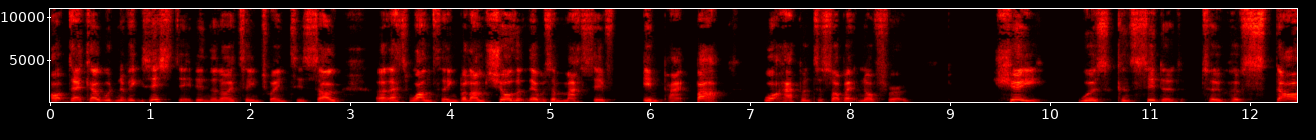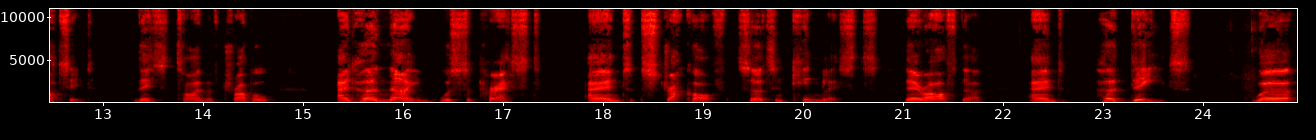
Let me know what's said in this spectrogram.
Art Deco wouldn't have existed in the 1920s. So uh, that's one thing. But I'm sure that there was a massive impact. But what happened to Sobek Nofru? She was considered to have started this time of trouble, and her name was suppressed and struck off certain king lists thereafter, and her deeds were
